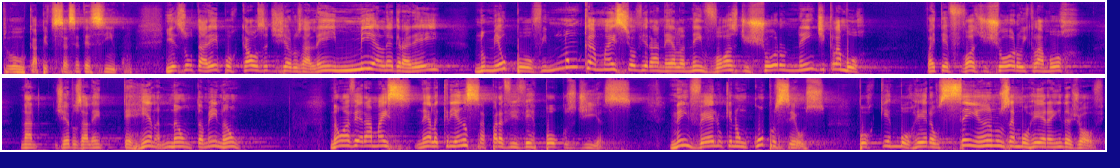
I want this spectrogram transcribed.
do capítulo 65. E exultarei por causa de Jerusalém, e me alegrarei no meu povo, e nunca mais se ouvirá nela nem voz de choro, nem de clamor. Vai ter voz de choro e clamor na Jerusalém terrena? Não, também não. Não haverá mais nela criança para viver poucos dias, nem velho que não cumpra os seus, porque morrer aos cem anos é morrer ainda jovem.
